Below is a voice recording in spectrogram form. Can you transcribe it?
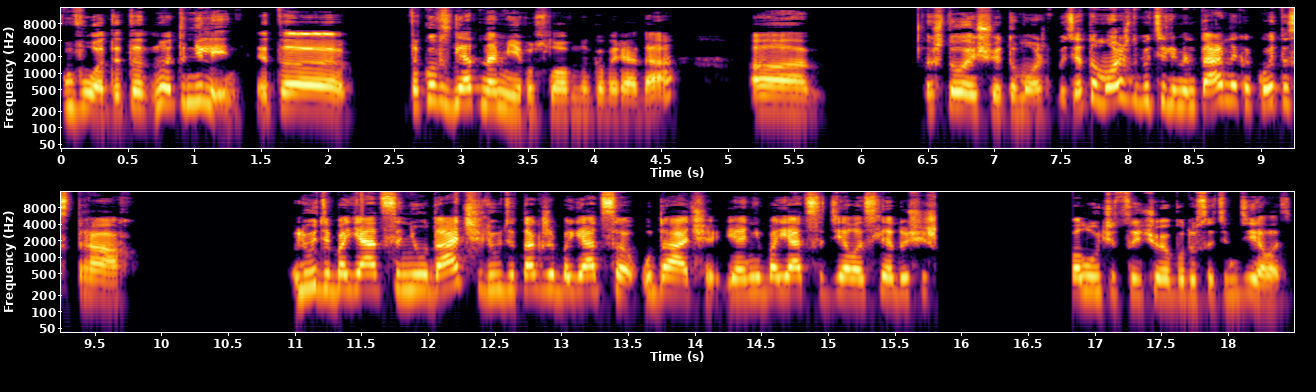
Вот, это, ну, это не лень, это такой взгляд на мир, условно говоря, да. А, что еще это может быть? Это может быть элементарный какой-то страх. Люди боятся неудачи, люди также боятся удачи, и они боятся делать следующий шаг, получится, и что я буду с этим делать.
